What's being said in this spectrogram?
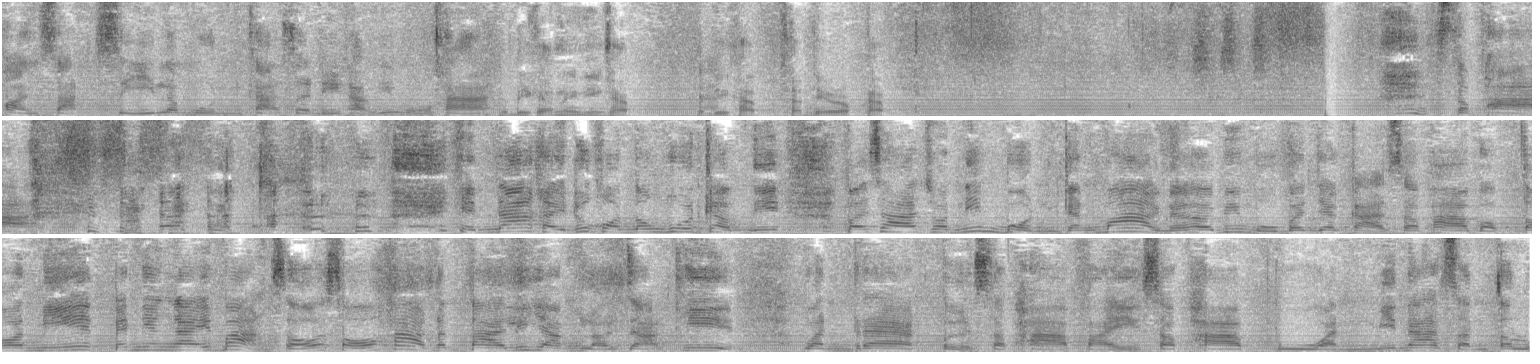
พรศักดิ์ศรีละมุนค่ะสวัสดีค่ะพี่หมูคะสวัสดีครับท่านหญิงครับสวัสดีครับท่านที่รับครับ สภา เห็นหน้าใครทุกคนต้องพูดคำนี้ ประชาชนนี่บ่นกันมากนะคะพี่หมูบรรยากาศสภาแบบตอนนี้เป็นยังไงบ้างสอสอฆ่ากันตายหรือยังหลังจากที่วันแรกเปิดสภาไปสภาป่วนวินาศสันตโล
